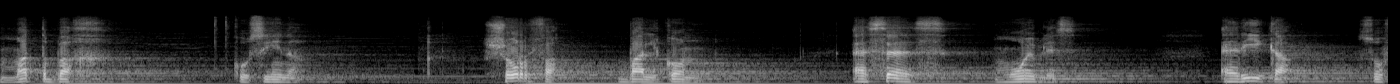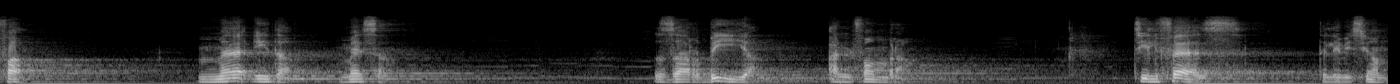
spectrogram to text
مطبخ cocina شرفة balcón أساس موبلس أريكا صفاء مائدة ميسا زربية الفمبرا تلفاز تلفزيون.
